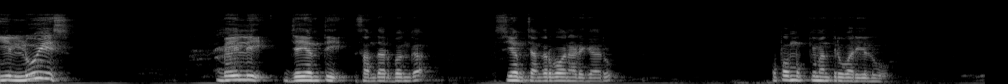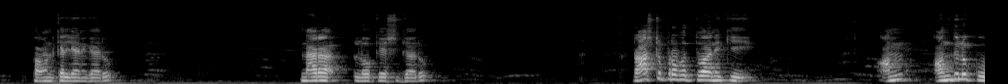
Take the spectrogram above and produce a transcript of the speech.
ఈ లూయిస్ బెయిలీ జయంతి సందర్భంగా సీఎం చంద్రబాబు నాయుడు గారు ఉప ముఖ్యమంత్రి వర్యులు పవన్ కళ్యాణ్ గారు నారా లోకేష్ గారు రాష్ట్ర ప్రభుత్వానికి అన్ అందులకు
